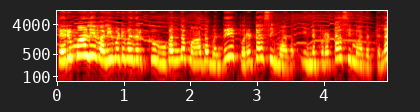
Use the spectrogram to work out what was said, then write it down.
பெருமாளை வழிபடுவதற்கு உகந்த மாதம் வந்து புரட்டாசி மாதம். இந்த புரட்டாசி மாதத்தில்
